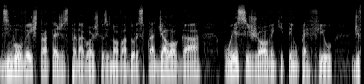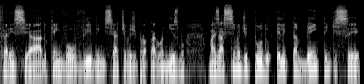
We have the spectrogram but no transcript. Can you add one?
desenvolver estratégias pedagógicas inovadoras para dialogar com esse jovem que tem um perfil diferenciado, que é envolvido em iniciativas de protagonismo, mas acima de tudo, ele também tem que ser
